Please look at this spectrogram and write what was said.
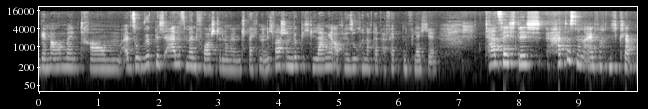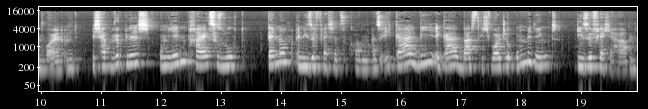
genau mein Traum. Also wirklich alles meinen Vorstellungen entsprechend. Und ich war schon wirklich lange auf der Suche nach der perfekten Fläche. Tatsächlich hat es dann einfach nicht klappen wollen. Und ich habe wirklich um jeden Preis versucht, dennoch in diese Fläche zu kommen. Also egal wie, egal was, ich wollte unbedingt diese Fläche haben.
